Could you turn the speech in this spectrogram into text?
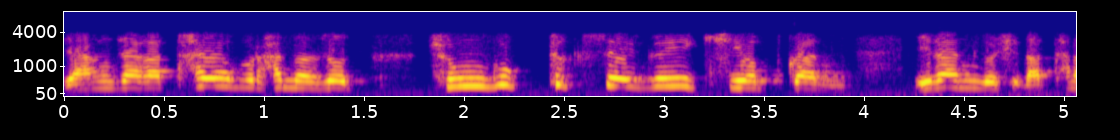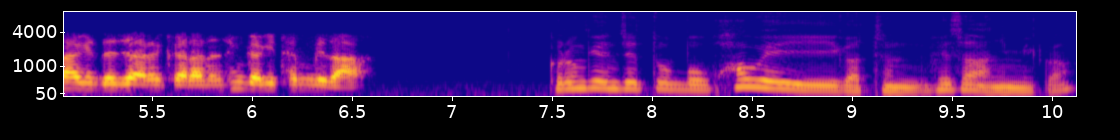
양자가 타협을 하면서 중국 특색의 기업관이라는 것이 나타나게 되지 않을까라는 생각이 됩니다. 그런 게 이제 또 뭐 화웨이 같은 회사 아닙니까?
